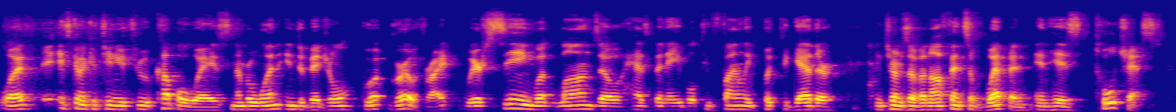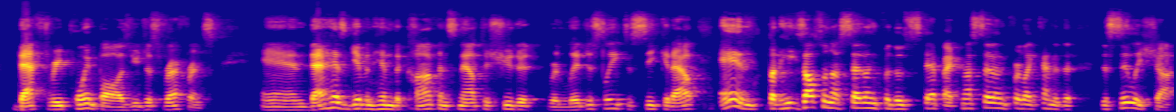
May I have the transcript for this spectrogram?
Well, it's going to continue through a couple ways. Number one, individual growth, right? We're seeing what Lonzo has been able to finally put together in terms of an offensive weapon in his tool chest. That three point ball, as you just referenced. And that has given him the confidence now to shoot it religiously, to seek it out. And but he's also not settling for those step backs, not settling for like kind of the, the silly shot.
